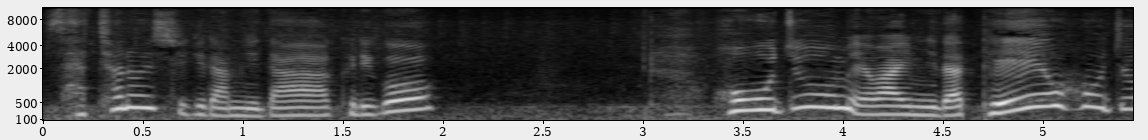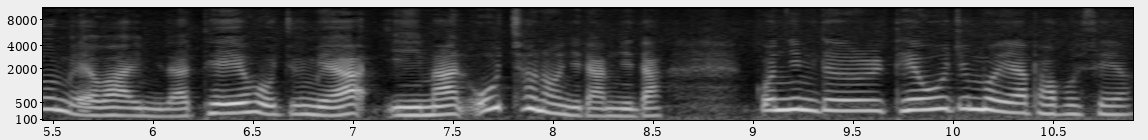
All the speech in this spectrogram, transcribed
4,000원씩이랍니다. 그리고 호주 매화입니다. 대호주 매화입니다. 대호주 매화 25,000원이랍니다. 꽃님들 대호주 매화 봐보세요.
